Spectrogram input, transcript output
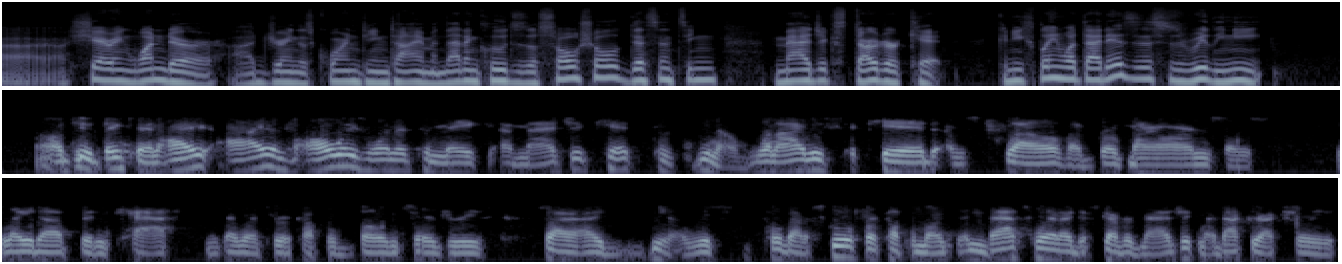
uh, sharing wonder uh, during this quarantine time, and that includes the social distancing magic starter kit. Can you explain what that is? This is really neat. Oh, dude, thanks, man. I I have always wanted to make a magic kit because you know when I was a kid, I was 12. I broke my arms. I was laid up in casts. I went through a couple bone surgeries. So I, I, you know, was pulled out of school for a couple months, and that's when I discovered magic. My doctor actually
